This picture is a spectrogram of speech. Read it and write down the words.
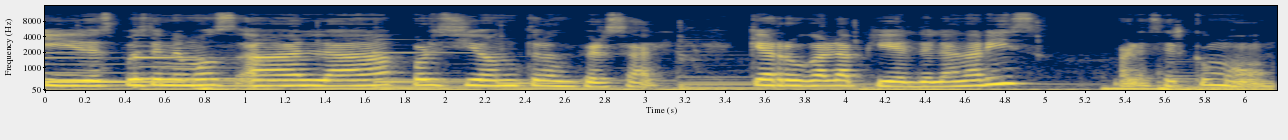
y después tenemos a la porción transversal, que arruga la piel de la nariz para hacer como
